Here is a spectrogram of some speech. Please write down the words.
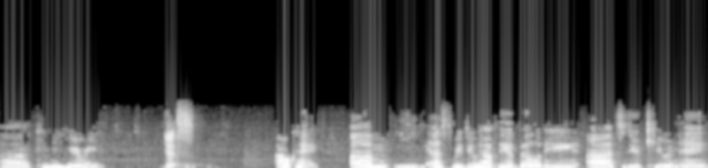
Uh, can you hear me? Yes. Okay. Um, yes, we do have the ability uh, to do Q&A.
